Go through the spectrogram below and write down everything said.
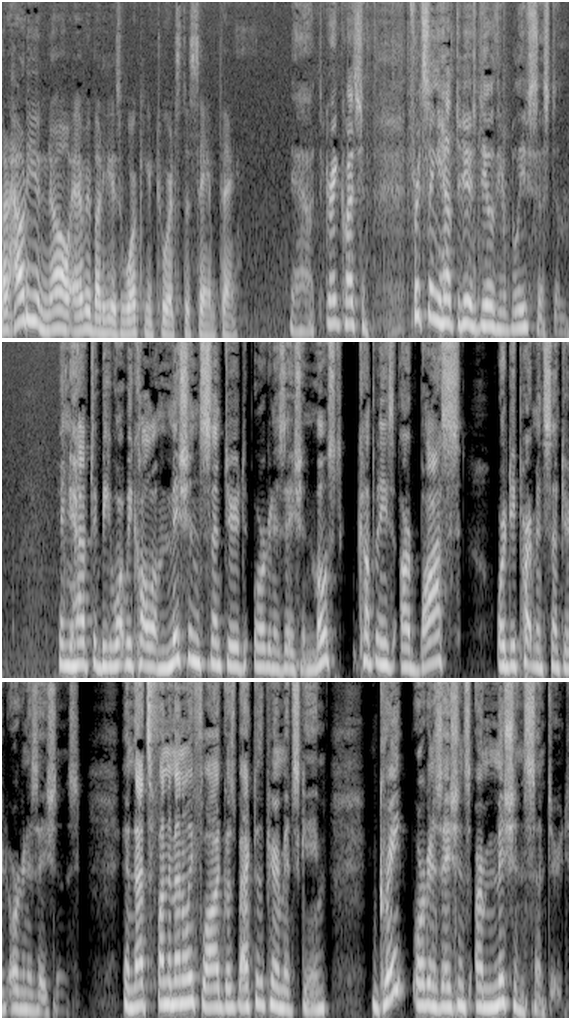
but how do you know everybody is working towards the same thing? Yeah, it's a great question. First thing you have to do is deal with your belief system. And you have to be what we call a mission centered organization. Most companies are boss or department centered organizations. And that's fundamentally flawed, goes back to the pyramid scheme. Great organizations are mission centered,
